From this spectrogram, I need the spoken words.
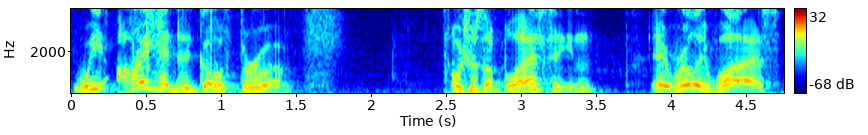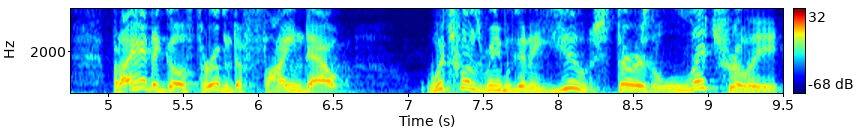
We, I had to go through them, which was a blessing. It really was. But I had to go through them to find out which ones we were even going to use. There was literally,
